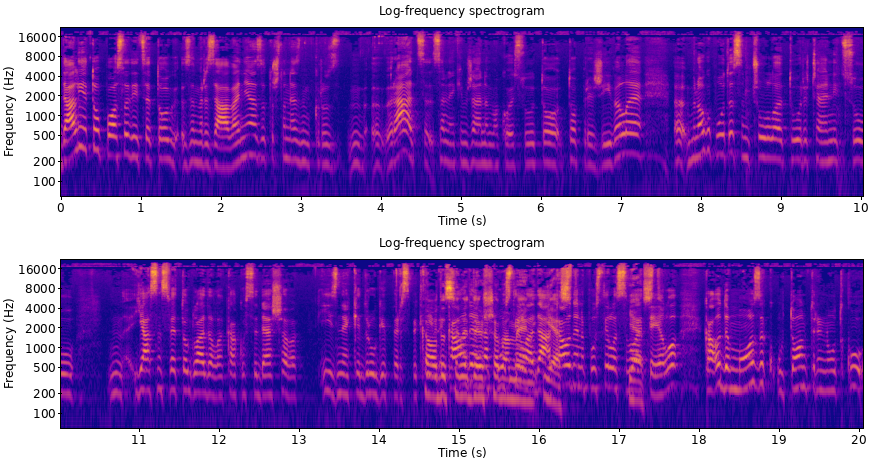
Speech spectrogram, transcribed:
da li je to posledica tog zamrzavanja, zato što ne znam, kroz rad sa, sa nekim ženama koje su to, to preživele, e, mnogo puta sam čula tu rečenicu ja sam sve to gledala kako se dešava iz neke druge perspektive. Kao da se kao ne da dešava meni. Da, yes. kao da je napustila svoje yes. telo, kao da mozak u tom trenutku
